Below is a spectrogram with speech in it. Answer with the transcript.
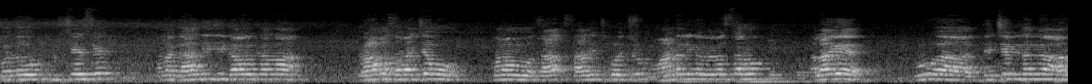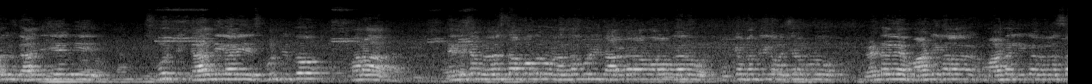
కొంతవరకు కృషి చేస్తే మన గాంధీజీ కావాల కన్నా గ్రామ స్వరాజ్యము మనం సా- సాధించుకోవచ్చు. మాండలిక వ్యవస్థను అలాగే తెచ్చే విధంగా ఆ రోజు గాంధీ జయంతి స్ఫూర్తి గాంధీ గారి స్ఫూర్తితో మన తెలుగుదేశం వ్యవస్థాపకులు నందమూరి తారక రామారావు గారు ముఖ్యమంత్రిగా వచ్చినప్పుడు వెంటనే మాండలిక మాండలిక వ్యవస్థ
